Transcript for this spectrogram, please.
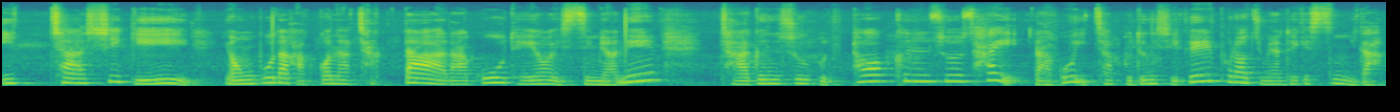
2차 식이 0보다 같거나 작다라고 되어 있으면은 작은 수부터 큰 수 사이라고 2차 부등식을 풀어주면 되겠습니다.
